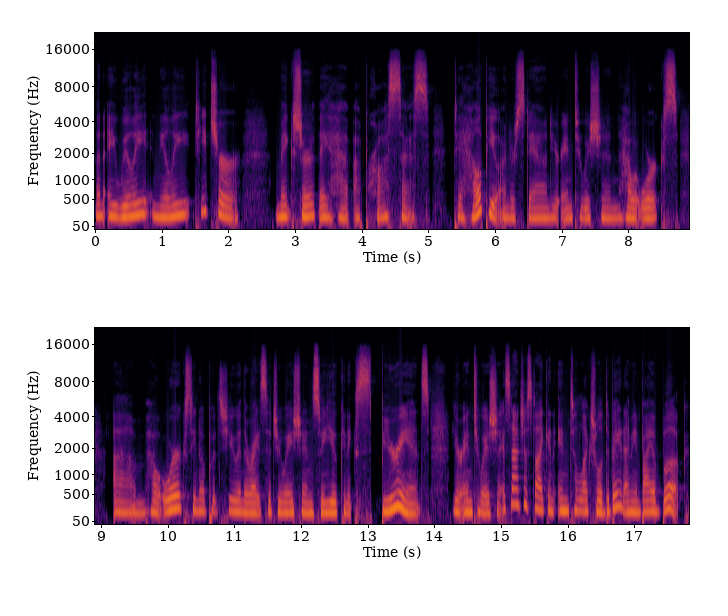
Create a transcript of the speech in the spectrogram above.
than a willy nilly teacher. Make sure they have a process to help you understand your intuition, how it works, um, how it works, you know, puts you in the right situation so you can experience your intuition. It's not just like an intellectual debate. I mean, buy a book.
